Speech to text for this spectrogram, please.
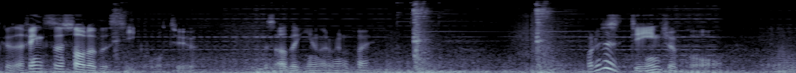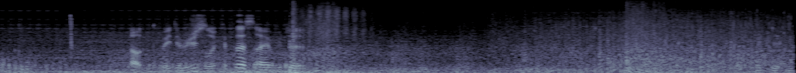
Because I think this is sort of the sequel to this other game that we're gonna play. What is Danger Ball? Oh, wait, did we just look at this? I did. We didn't.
